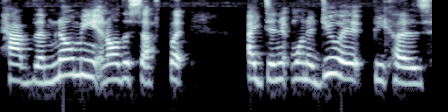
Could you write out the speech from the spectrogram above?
have them know me and all this stuff but I didn't want to do it because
